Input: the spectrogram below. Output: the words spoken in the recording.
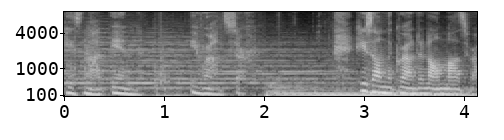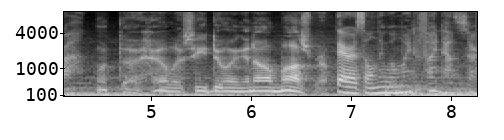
He's not in Iran, sir. He's on the ground in Al Mazrah. What the hell is he doing in Al Mazrah? There is only one way to find out, sir.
